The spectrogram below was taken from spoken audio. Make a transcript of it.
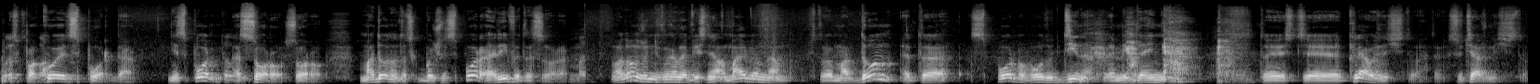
успокоит спор, да. Не спор, а ссору, ссору. Мадон это больше спор, а риф это ссора. Мад- Мадон уже никогда объяснял Мальбим нам, что Мадон это спор по поводу Дина, да, Медайни. То есть э, кляузничество, так, сутяжничество.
